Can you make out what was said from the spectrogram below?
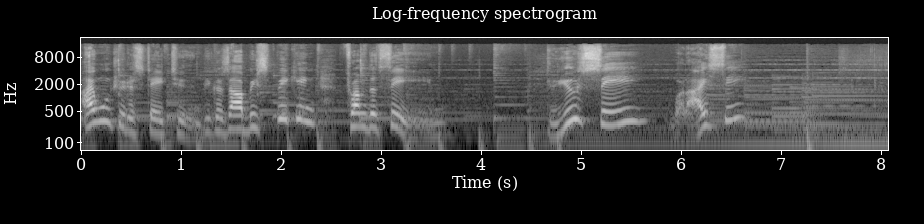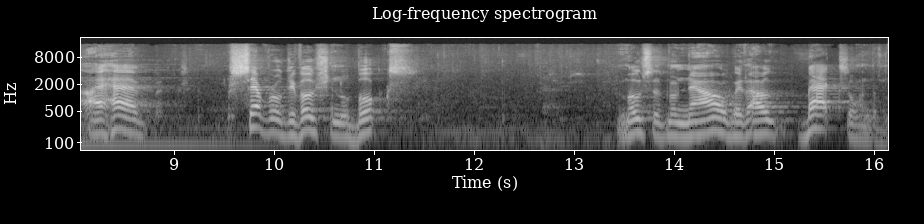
I want you to stay tuned because I'll be speaking from the theme Do you see what I see? I have several devotional books, most of them now without backs on them.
